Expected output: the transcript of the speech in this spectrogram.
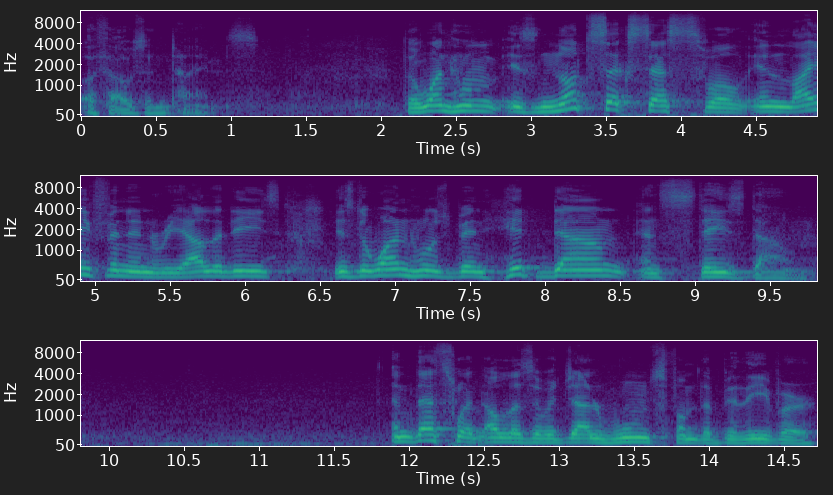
a thousand times. The one whom is not successful in life and in realities is the one who's been hit down and stays down. And that's what Allah wounds from the believer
